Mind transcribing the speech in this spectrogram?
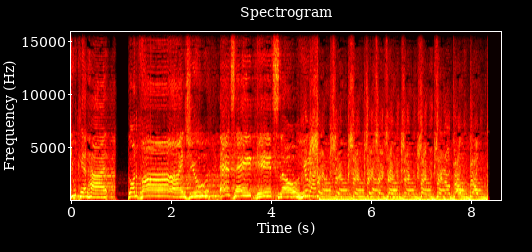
You can't hide.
